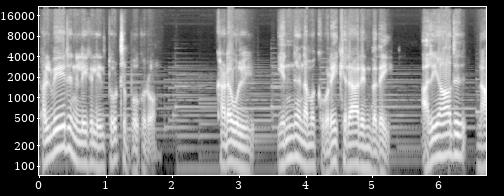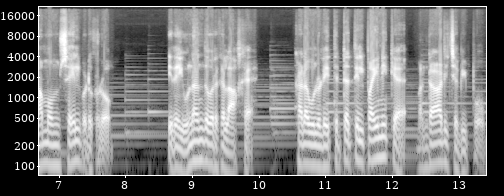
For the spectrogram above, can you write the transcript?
பல்வேறு நிலைகளில் தோற்றுப்போகிறோம் கடவுள் என்ன நமக்கு உரைக்கிறார் என்பதை அறியாது நாமும் செயல்படுகிறோம். இதை உணர்ந்தவர்களாக கடவுளுடைய திட்டத்தில் பயணிக்க மன்றாடி செபிப்போம்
